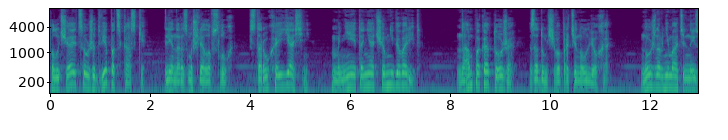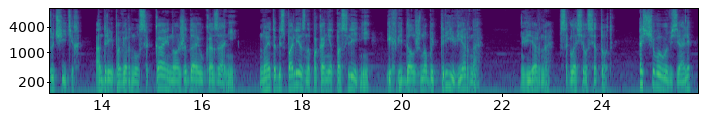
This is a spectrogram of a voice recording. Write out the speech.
«Получается уже две подсказки», – Лена размышляла вслух. «Старуха и ясень. Мне это ни о чем не говорит». «Нам пока тоже», – задумчиво протянул Леха. «Нужно внимательно изучить их. Андрей повернулся к Каину, ожидая указаний. «Но это бесполезно, пока нет последней. Их ведь должно быть три, верно?» «Верно», – согласился тот. «А с чего вы взяли?» –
